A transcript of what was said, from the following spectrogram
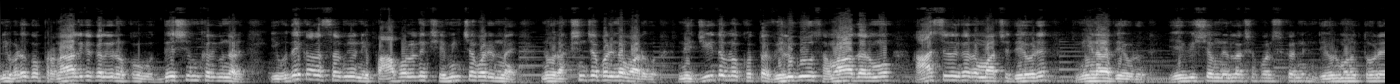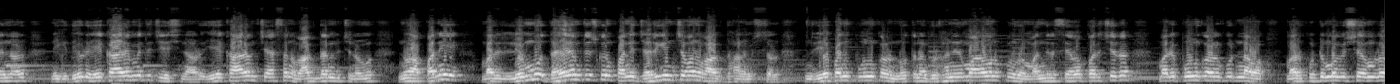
నీ ఒక ప్రణాళిక కలిగిన ఒక ఉద్దేశం కలిగి ఉన్నాడు. ఈ ఉదయకాల సమయంలో నీ పాపాలని క్షమించబడి ఉన్నాయి. నువ్వు రక్షించబడిన వాడు నీ జీవితంలో కొత్త వెలుగు సమాధానము ఆశ్చర్యంగా మార్చే దేవుడే నేనా దేవుడు. ఏ విషయం నిర్లక్ష్యపరచుకొని దేవుడు మనకు తోడైనాడు నీకు దేవుడు ఏ కార్యం అయితే చేసినాడు ఏ కార్యం చేస్తాను వాగ్దానం ఇచ్చినాము నువ్వు ఆ పని మరి లెమ్ము ధైర్యం తీసుకొని పని జరిగించమని వాగ్దానం ఇస్తాడు. ఏ పని పూనుకోవాలి నూతన గృహ నిర్మాణం పూనుకోవాలి మందిర సేవ పరిచయం మరి పూనుకోవాలనుకుంటున్నావు మరి కుటుంబ విషయంలో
